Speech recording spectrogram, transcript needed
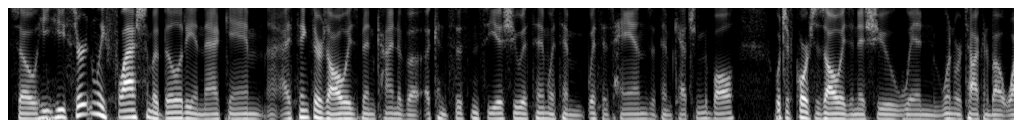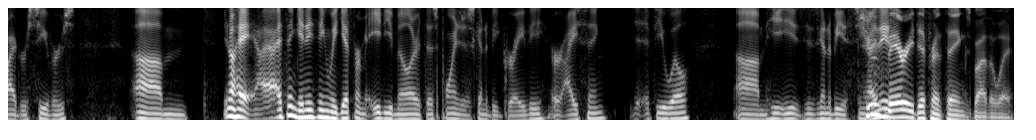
So he, he certainly flashed some ability in that game. I think there's always been kind of a, a, consistency issue with him, with him with his hands, with him catching the ball, which of course is always an issue when when we're talking about wide receivers. Um, you know, hey, I think anything we get from A.D. Miller at this point is just going to be gravy or icing, if you will. Um, he, he's he's going to be a senior. Two very different things, by the way.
